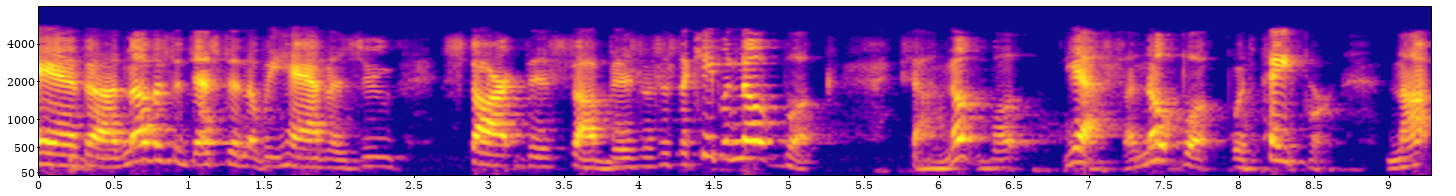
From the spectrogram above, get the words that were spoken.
And uh, another suggestion that we have as you start this uh, business is to keep a notebook. So a notebook, yes, a notebook with paper, not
